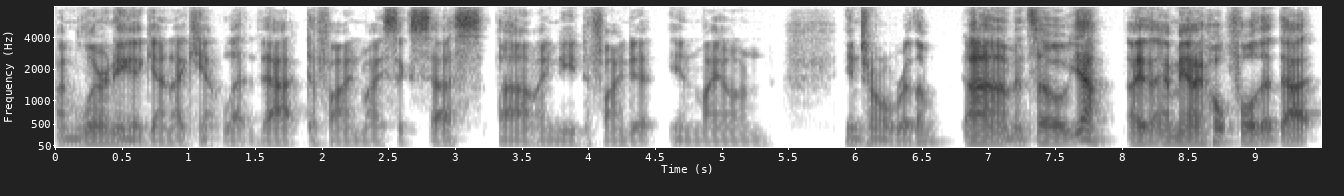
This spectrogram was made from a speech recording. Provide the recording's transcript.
am learning again. I can't let that define my success. Um, I need to find it in my own internal rhythm. Um, and so, yeah, I, I mean, I'm hopeful that that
